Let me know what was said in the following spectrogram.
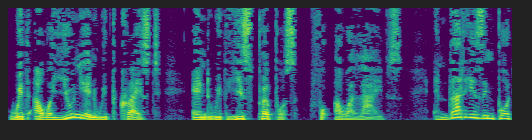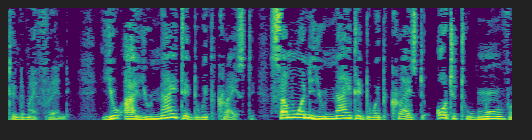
with our union with Christ and with His purpose for our lives. And that is important, my friend. You are united with Christ. Someone united with Christ ought to move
